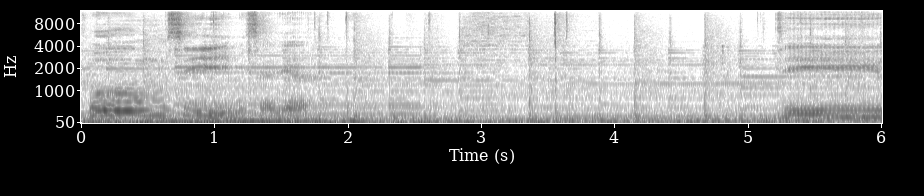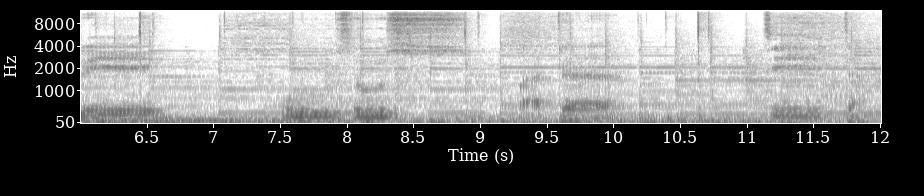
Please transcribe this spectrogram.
Fungsi misalnya. Ciri khusus pada cicak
